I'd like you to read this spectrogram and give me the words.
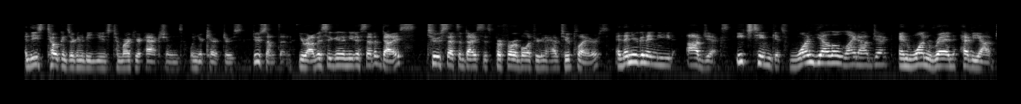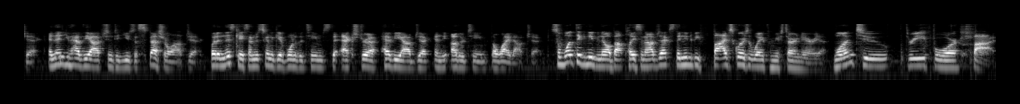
and these tokens are going to be used to mark your actions when your characters do something. You're obviously going to need a set of dice Two sets of dice is preferable if you're going to have two players. And then you're going to need objects. Each team gets one yellow light object and one red heavy object. And then you have the option to use a special object. But in this case, I'm just going to give one of the teams the extra heavy object and the other team the light object. So one thing you need to know about placing objects, they need to be five squares away from your starting area. One, two, three, four, five.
